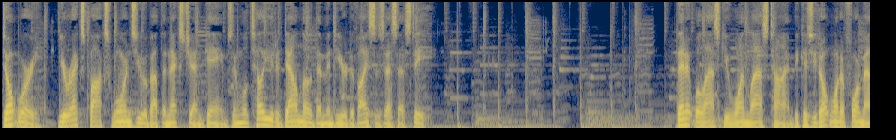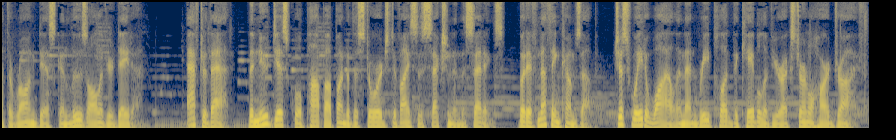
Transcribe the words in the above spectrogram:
Don't worry, your Xbox warns you about the next gen games and will tell you to download them into your device's SSD. Then it will ask you one last time because you don't want to format the wrong disk and lose all of your data. After that, the new disk will pop up under the storage devices section in the settings, but if nothing comes up, just wait a while and then re-plug the cable of your external hard drive.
